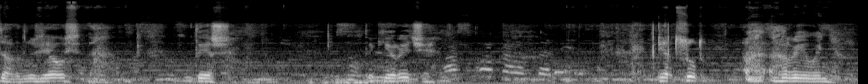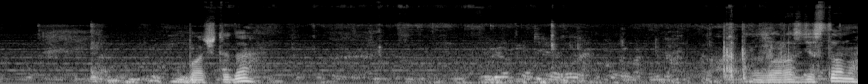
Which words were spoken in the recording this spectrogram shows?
Так, друзі, ось теж такі речі. 500 гривень. Бачите, да? Зараз дістану.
